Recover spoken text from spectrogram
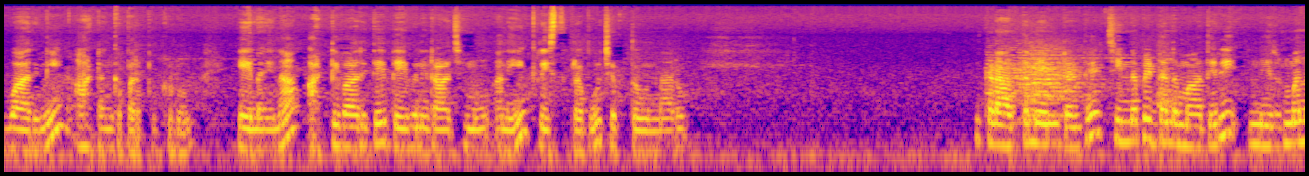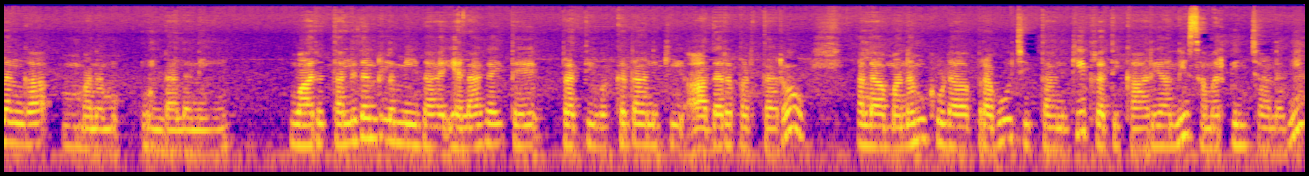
వారిని ఆటంకపరపుకుడు ఏలైనా అట్టివారిదే దేవుని రాజ్యము అని క్రీస్తు ప్రభు చెప్తూ ఉన్నారు. ఇక్కడ అర్థం ఏమిటంటే చిన్న బిడ్డల మాదిరి నిర్మలంగా మనము ఉండాలని. వారు తల్లిదండ్రుల మీద ఎలాగైతే ప్రతి ఒక్కదానికి ఆధారపడతారో అలా మనం కూడా ప్రభు చిత్తానికి ప్రతి కార్యాన్ని సమర్పించాలని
